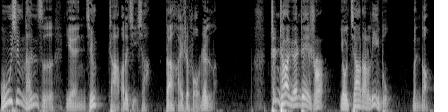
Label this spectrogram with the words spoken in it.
吴姓男子眼睛眨巴了几下，但还是否认了。侦查员这时候又加大了力度，问道：“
